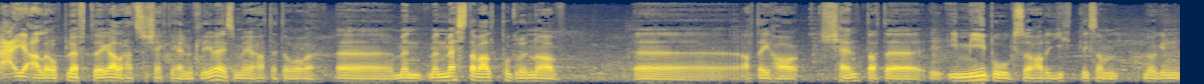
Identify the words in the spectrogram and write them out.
Nei, jeg har aldri opplevd Jeg har aldri hatt så kjekt i hele mitt liv jeg, som jeg har hatt dette året. Uh, men, men, mest av alt på grunn av uh, at jeg har kjent at det, i min bok så har det gitt liksom noen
